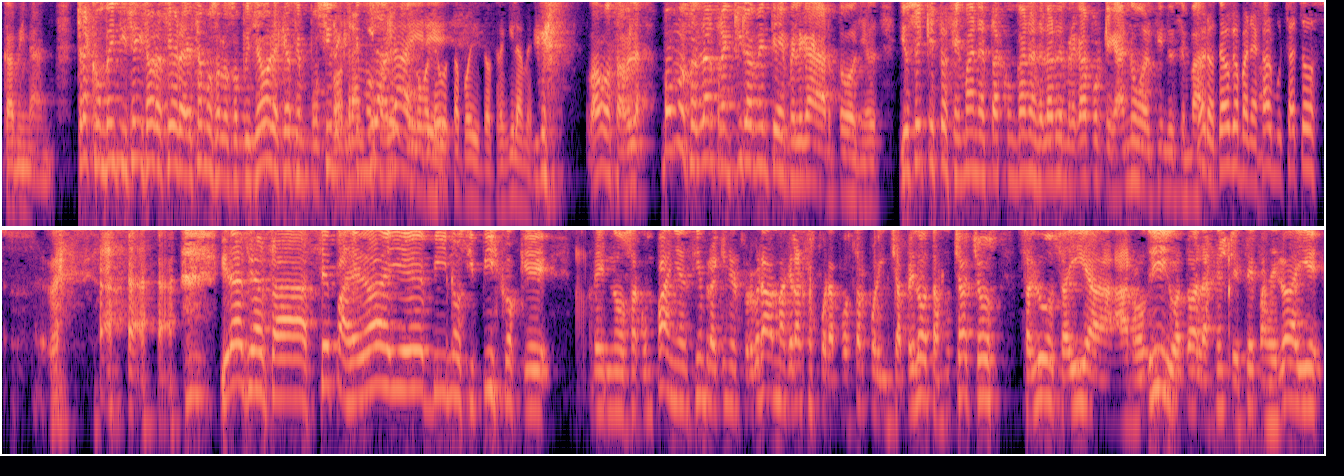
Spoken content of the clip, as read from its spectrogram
Caminando. 3 con 26, ahora sí agradecemos a los oficiadores que hacen posible que estemos al aire. gusta, tranquilamente. vamos a hablar, vamos a hablar tranquilamente de Melgar, Antonio. Yo sé que esta semana estás con ganas de hablar de Melgar porque ganó el fin de semana. Bueno, tengo que manejar, muchachos. Gracias a Cepas del Valle, Vinos y Piscos que nos acompañan siempre aquí en el programa. Gracias por apostar por hinchapelotas, muchachos. Saludos ahí a, Rodrigo, a toda la gente de Cepas del Valle.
